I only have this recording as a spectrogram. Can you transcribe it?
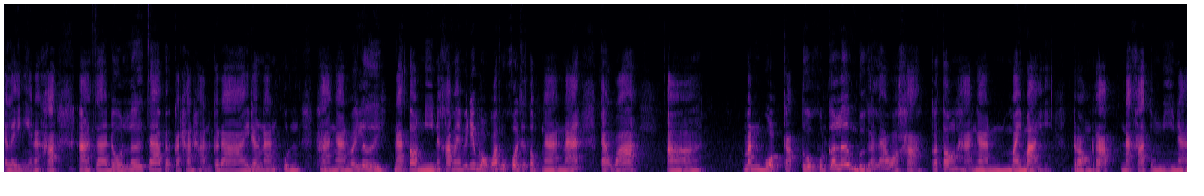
อะไรอย่างเงี้ยนะคะ อาจจะโดนเลิกจ้างแบบกระทันหันก็ได้ ดังนั้นคุณหางานไว้เลยนะตอนนี้นะคะไม่ไม่ได้บอกว่าทุกคนจะตกงานนะ แต่ว่าอ่ามันบวกกับตัวคุณก็เริ่มเบื่อแล้วอะค่ะ ก็ต้องหางานใหม่ ๆ รองรับนะคะ ตรงนี้นะ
